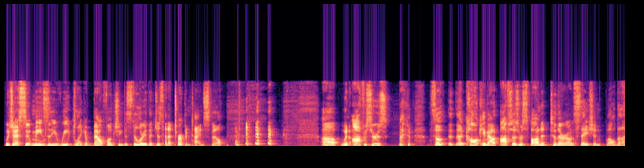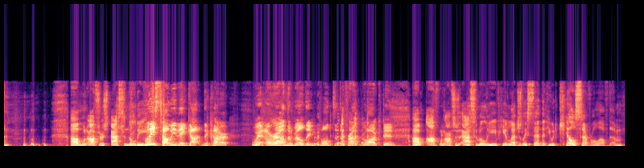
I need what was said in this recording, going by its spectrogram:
which I assume means that he reeked like a malfunctioning distillery that just had a turpentine spill. Uh, when officers, so the call came out, officers responded to their own station. Well done. um, when officers asked him to leave, Please tell me they got in the car, went around the building, pulled to the front, and walked in. um, off, when officers asked him to leave, he allegedly said that he would kill several of them.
